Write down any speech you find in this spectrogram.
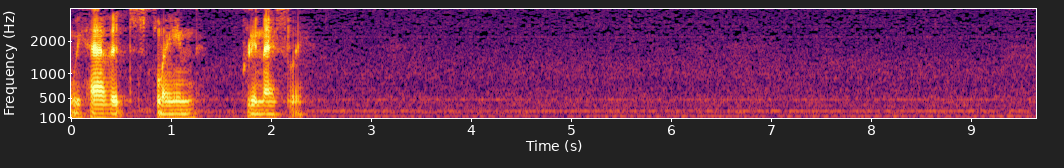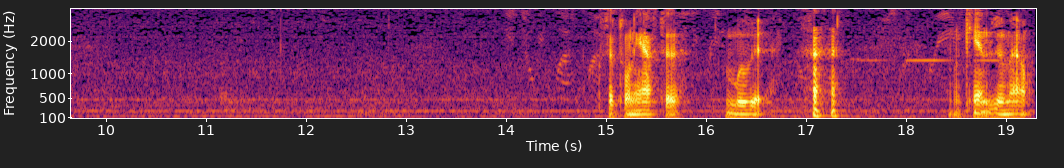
we have it displaying pretty nicely. except when you have to move it. we can't zoom out.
